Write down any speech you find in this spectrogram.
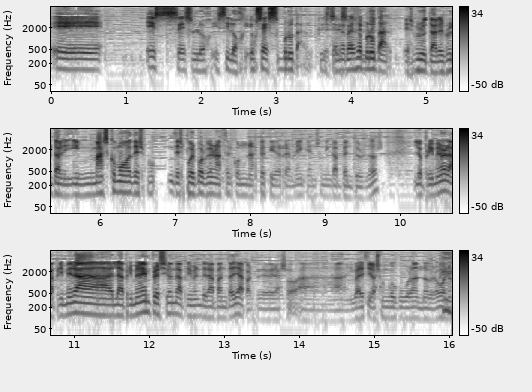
Eh, es, es, es ilógico, o sea, es brutal, Cristian, me parece brutal. Es brutal, es brutal. Y más como despu- después volvieron a hacer con una especie de remake en Sonic Adventures 2. Lo primero, la primera la primera impresión de la, primer- de la pantalla, aparte de ver a, So- a- Iba a decir a Son Goku volando, pero bueno.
